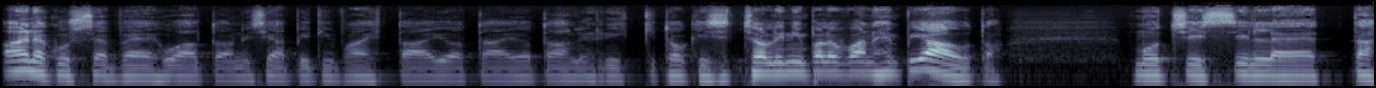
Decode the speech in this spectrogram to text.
aina kun se vei huoltoon, niin siellä piti vaihtaa jotain, jota oli rikki. Toki sitten se oli niin paljon vanhempi auto, mutta siis silleen, että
